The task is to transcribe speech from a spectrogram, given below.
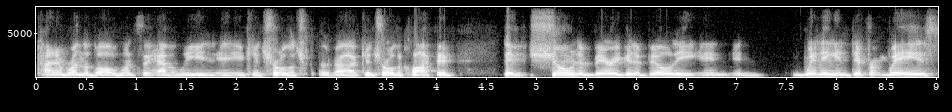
kind of run the ball once they have a lead and, and control the uh, control the clock. They've they've shown a very good ability in in winning in different ways,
